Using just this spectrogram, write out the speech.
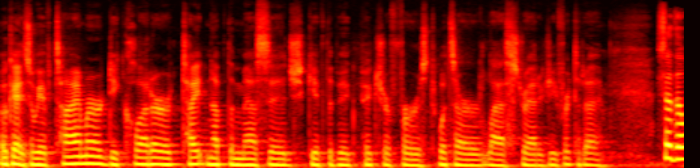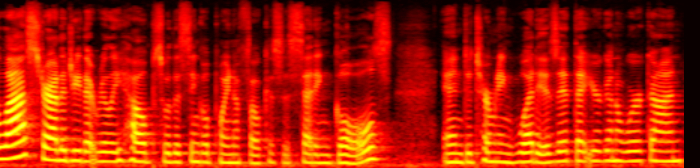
Okay, so we have timer, declutter, tighten up the message, give the big picture first. What's our last strategy for today? So, the last strategy that really helps with a single point of focus is setting goals and determining what is it that you're going to work on.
